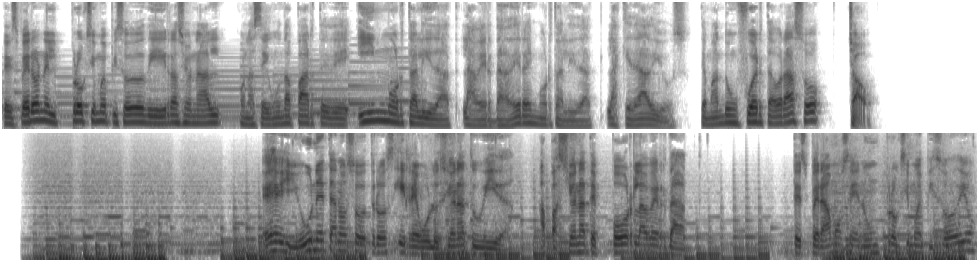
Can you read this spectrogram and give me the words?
Te espero en el próximo episodio de Irracional con la segunda parte de Inmortalidad, la verdadera inmortalidad, la que da Dios. Te mando un fuerte abrazo. Chao. Hey, únete a nosotros y revoluciona tu vida. Apasionate por la verdad. Te esperamos en un próximo episodio.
